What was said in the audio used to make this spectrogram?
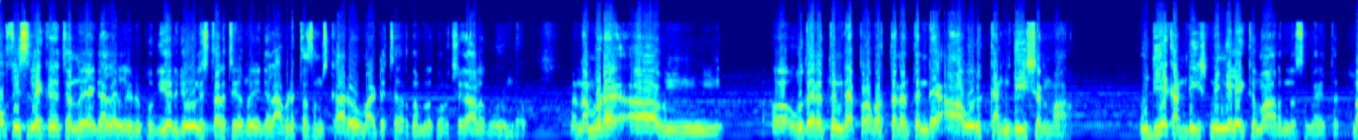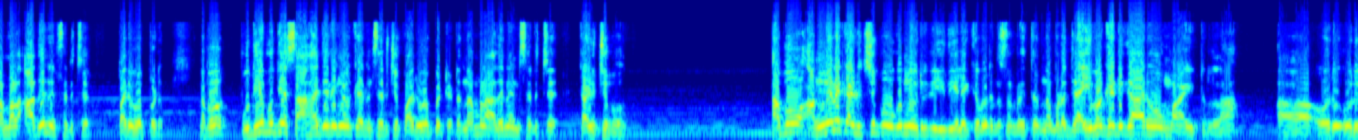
ഓഫീസിലേക്ക് ചെന്ന് കഴിഞ്ഞാൽ അല്ലെങ്കിൽ ഒരു പുതിയൊരു ജോലി സ്ഥലത്ത് ചെന്ന് കഴിഞ്ഞാൽ അവിടുത്തെ സംസ്കാരവുമായിട്ട് ചേർന്ന് നമ്മൾ കുറച്ചു കാലം പോകുമ്പോൾ നമ്മുടെ ഉദരത്തിന്റെ പ്രവർത്തനത്തിന്റെ ആ ഒരു കണ്ടീഷൻ മാറും. പുതിയ കണ്ടീഷനിങ്ങിലേക്ക് മാറുന്ന സമയത്ത് നമ്മൾ അതിനനുസരിച്ച് പരുവപ്പെടും. അപ്പോൾ പുതിയ പുതിയ സാഹചര്യങ്ങൾക്കനുസരിച്ച് പരുവപ്പെട്ടിട്ട് നമ്മൾ അതിനനുസരിച്ച് കഴിച്ചു പോകും. അപ്പോ അങ്ങനെ കഴിച്ചു പോകുന്ന ഒരു രീതിയിലേക്ക് വരുന്ന സമയത്ത് നമ്മുടെ ജൈവഘടികാരവുമായിട്ടുള്ള ഒരു ഒരു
